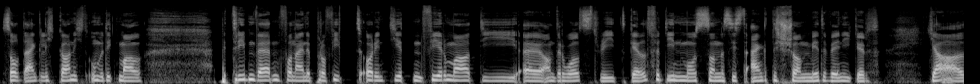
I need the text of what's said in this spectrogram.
sollte eigentlich gar nicht unbedingt mal betrieben werden von einer profitorientierten Firma, die äh, an der Wall Street Geld verdienen muss, sondern es ist eigentlich schon mehr oder weniger, ja,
